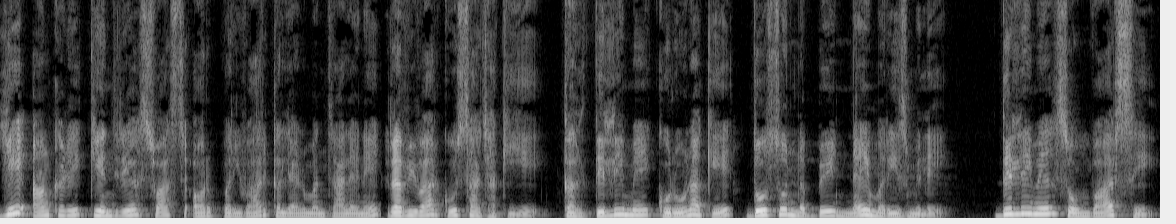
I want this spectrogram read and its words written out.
ये आंकड़े केंद्रीय स्वास्थ्य और परिवार कल्याण मंत्रालय ने रविवार को साझा किए। कल दिल्ली में कोरोना के 290 नए मरीज़ मिले। दिल्ली में सोमवार से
